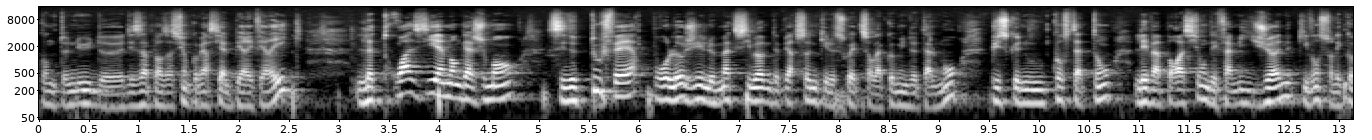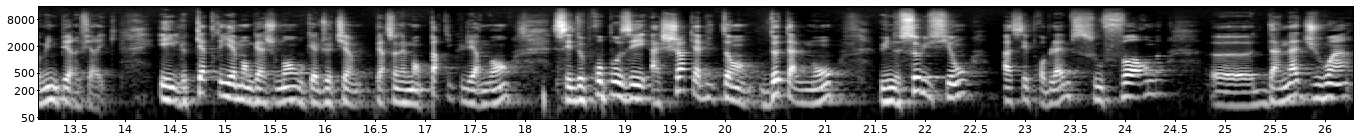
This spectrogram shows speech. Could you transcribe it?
compte tenu des implantations commerciales périphériques. Le troisième engagement, c'est de tout faire pour loger le maximum de personnes qui le souhaitent sur la commune de Talmont, puisque nous constatons l'évaporation des familles jeunes qui vont sur les communes périphériques. Et le quatrième engagement, auquel je tiens personnellement particulièrement, c'est de proposer à chaque habitant de Talmont une solution à ces problèmes sous forme euh, d'un adjoint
